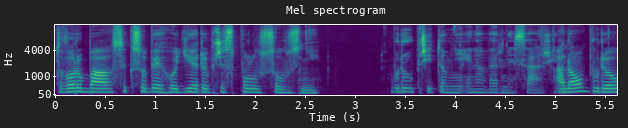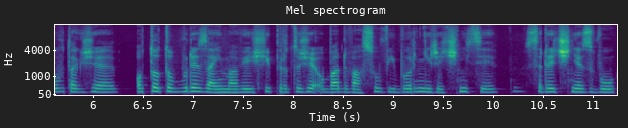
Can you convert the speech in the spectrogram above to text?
tvorba se k sobě hodí a dobře spolu souzní budou přítomní i na vernisáži. Ano, budou, takže o to to bude zajímavější, protože oba dva jsou výborní řečníci. Srdečně zvu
